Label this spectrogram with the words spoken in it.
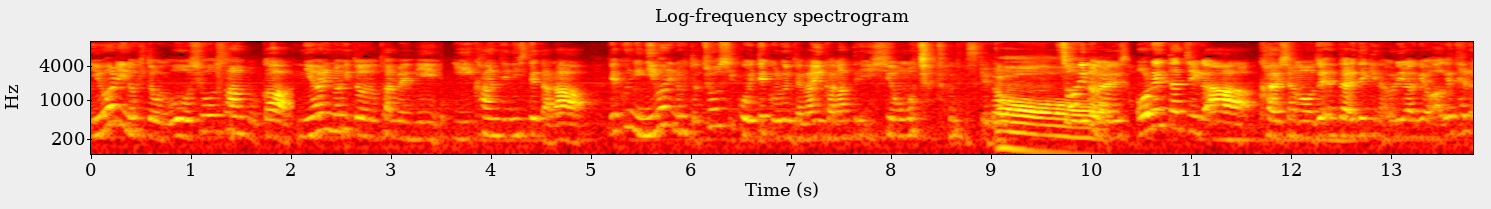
2割の人を称賛とか2割の人のためにいい感じにしてたら逆に2割の人調子こいてくるんじゃないかなって一瞬思っちゃったんですけどそういうのないです。俺たちが会社の全体的な売り上げを上げてる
